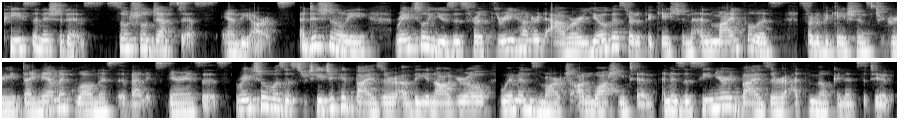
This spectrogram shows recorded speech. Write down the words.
peace initiatives, social justice, and the arts. Additionally, Rachel uses her 300 hour yoga certification and mindfulness certifications to create dynamic wellness event experiences. Rachel was a strategic advisor of the inaugural Women's March on Washington and is a senior advisor at the Milken Institute.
